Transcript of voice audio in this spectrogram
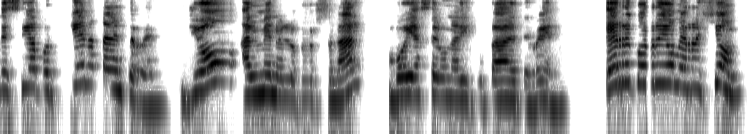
decía, ¿por qué no estar en terreno? Yo, al menos en lo personal, voy a ser una diputada de terreno. He recorrido mi región,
